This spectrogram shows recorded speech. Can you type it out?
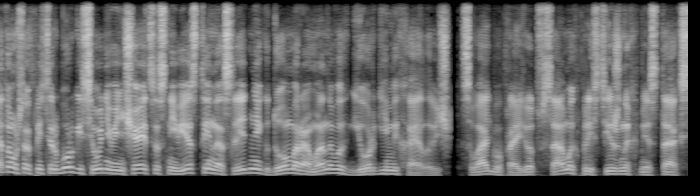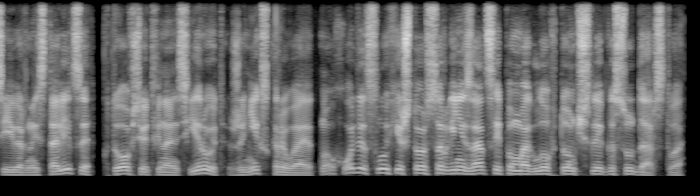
И о том, что в Петербурге сегодня венчается с невестой наследник дома Романовых Георгий Михайлович. Свадьба пройдет в самых престижных местах северной столицы. Кто все это финансирует, жених скрывает. Но ходят слухи, что с организацией помогло в том числе государства.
